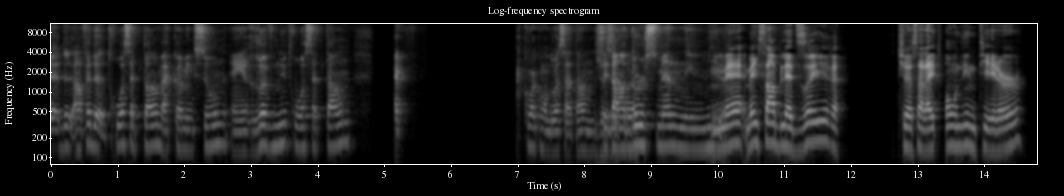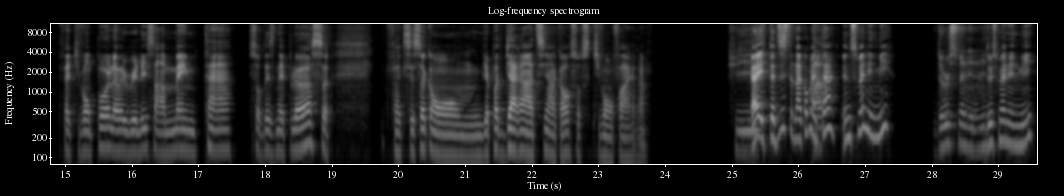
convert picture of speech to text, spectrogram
de- de- en fait, de 3 septembre à Coming Soon. Un revenu 3 septembre. Que quoi qu'on doit s'attendre? C'est dans pas. deux semaines et demie. là. Mais, mais il semblait dire que ça allait être only in theater. Fait qu'ils vont pas le release en même temps sur Disney Plus. Fait que c'est ça qu'on. Il n'y a pas de garantie encore sur ce qu'ils vont faire. hein. Puis, Hey, t'as dit c'était dans combien de Ah. temps? Une semaine et demie? Deux semaines et demie. Deux semaines et demie?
